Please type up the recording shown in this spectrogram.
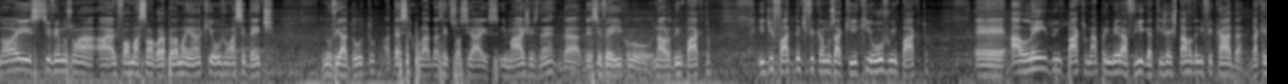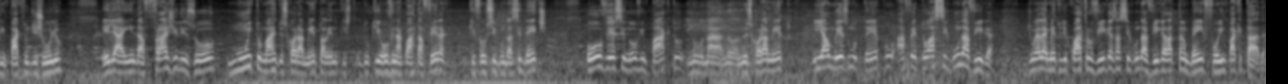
nós tivemos uma a informação agora pela manhã que houve um acidente no viaduto, até circulado nas redes sociais imagens né, da, desse veículo na hora do impacto. E de fato identificamos aqui que houve um impacto. É, além do impacto na primeira viga, que já estava danificada daquele impacto de julho, ele ainda fragilizou muito mais do escoramento, além do que, do que houve na quarta-feira, que foi o segundo acidente. Houve esse novo impacto no, na, no, no escoramento e, ao mesmo tempo, afetou a segunda viga. De um elemento de quatro vigas, a segunda viga ela também foi impactada.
